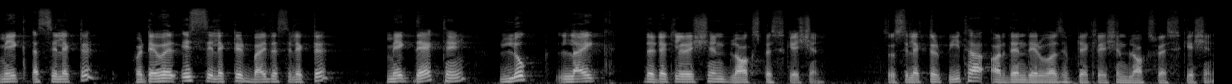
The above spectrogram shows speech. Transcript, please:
make a selector whatever is selected by the selector, make that thing look like the declaration block specification. So selector P تھا اور then there was a declaration block specification.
